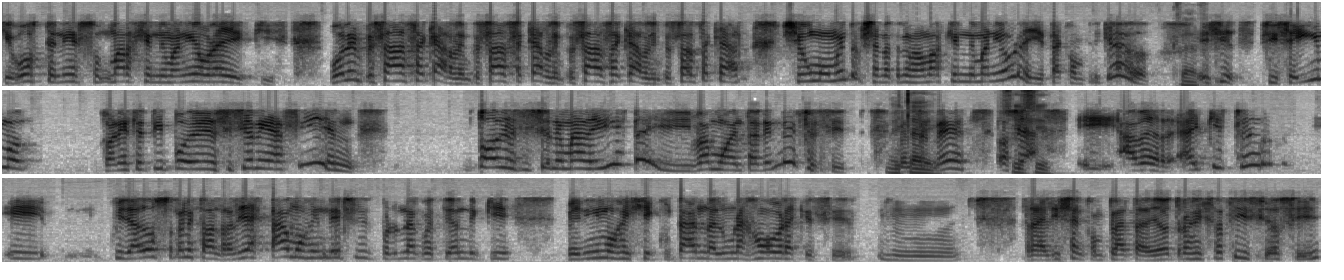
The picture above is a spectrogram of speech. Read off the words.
que vos tenés un margen de maniobra X, vos le empezás a sacar, le empezás a sacar, le empezás a sacar, le empezás a sacar, llega un momento que ya no tenemos margen de maniobra y está complicado. Es decir, si seguimos con este tipo de decisiones así, en dos decisiones más de vista y vamos a entrar en déficit. ¿Me entendés? O sea, a ver, hay que estar cuidadoso con esto. En realidad estamos en déficit por una cuestión de que venimos ejecutando algunas obras que se mm, realizan con plata de otros ejercicios, ¿sí?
